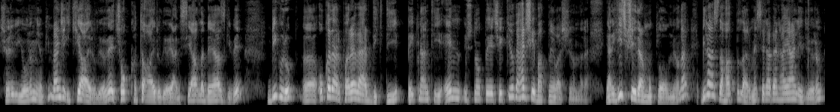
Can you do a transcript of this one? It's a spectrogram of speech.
şöyle bir yorum yapayım. Bence ikiye ayrılıyor ve çok katı ayrılıyor. Yani siyahla beyaz gibi. Bir grup e, o kadar para verdik deyip beklentiyi en üst noktaya çekiyor ve her şey batmaya başlıyor onlara. Yani hiçbir şeyden mutlu olmuyorlar. Biraz da haklılar. Mesela ben hayal ediyorum.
